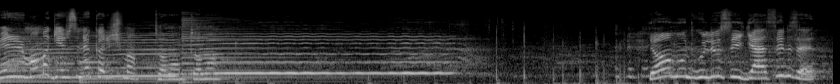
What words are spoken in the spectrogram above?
Veririm ama gerisine karışmam. Tamam tamam. Yağmur Hulusi gelsenize.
